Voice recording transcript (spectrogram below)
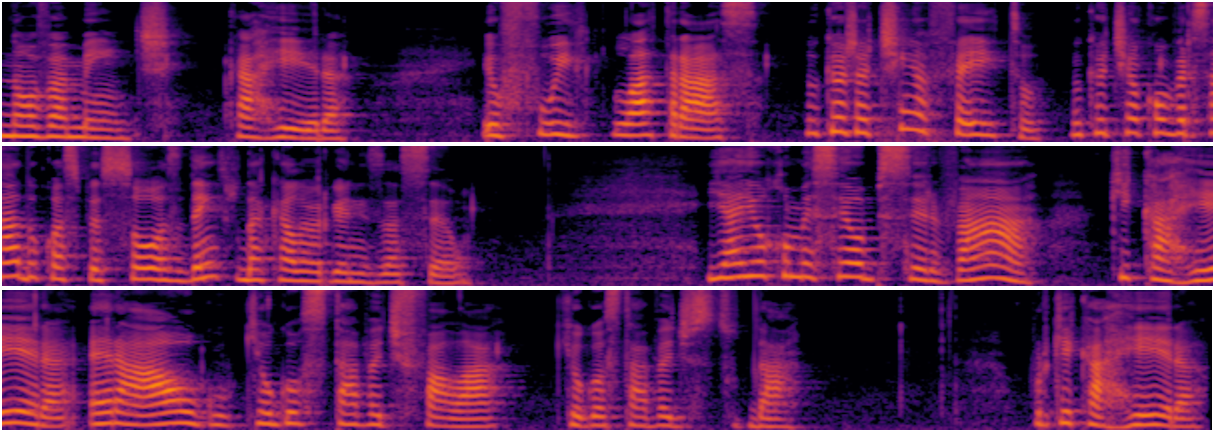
novamente carreira. Eu fui lá atrás, no que eu já tinha feito, no que eu tinha conversado com as pessoas dentro daquela organização. E aí eu comecei a observar que carreira era algo que eu gostava de falar, que eu gostava de estudar. Porque carreira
